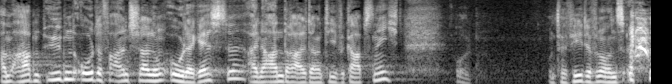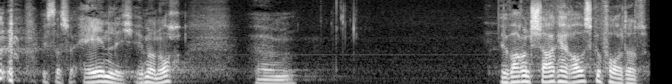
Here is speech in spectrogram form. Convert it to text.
am Abend üben oder Veranstaltung oder Gäste. Eine andere Alternative gab es nicht. Und für viele von uns ist das so ähnlich immer noch. Ähm, wir waren stark herausgefordert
